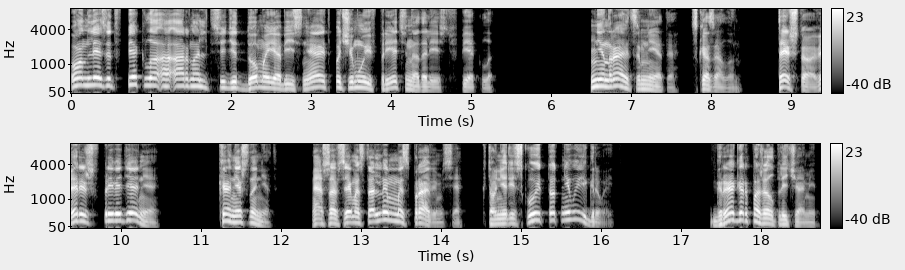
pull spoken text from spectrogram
Он лезет в пекло, а Арнольд сидит дома и объясняет, почему и впредь надо лезть в пекло. «Не нравится мне это», — сказал он. «Ты что, веришь в привидения?» «Конечно, нет. А со всем остальным мы справимся. Кто не рискует, тот не выигрывает». Грегор пожал плечами.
